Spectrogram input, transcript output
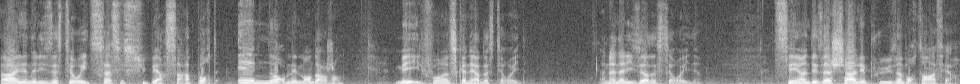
Ah, une analyse d'astéroïdes, ça c'est super, ça rapporte énormément d'argent. Mais il faut un scanner d'astéroïdes. Un analyseur d'astéroïdes. C'est un des achats les plus importants à faire.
